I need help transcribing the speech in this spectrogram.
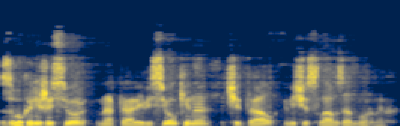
Звукорежиссер Наталья Веселкина читал Вячеслав Задворных.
